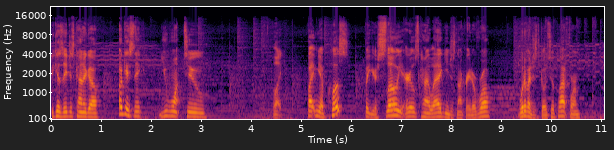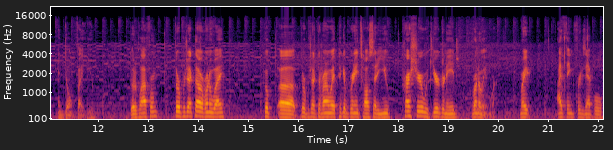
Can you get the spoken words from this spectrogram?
because they just kind of go, okay, Snake, you want to, like, fight me up close, but you're slow, your aerial's kind of laggy, and just not great overall. What if I just go to a platform and don't fight you? Go to platform, throw a projectile, run away, go uh, throw a projectile, run away, pick up grenade, toss at you, pressure with your grenade, run away more, right? I think, for example,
